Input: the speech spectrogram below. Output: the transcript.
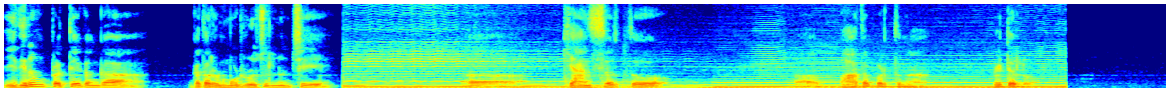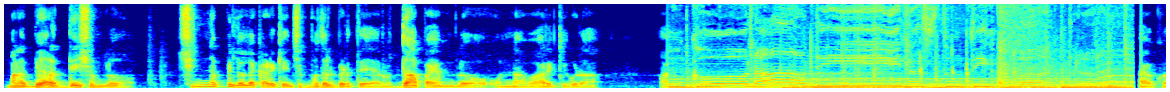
ఈ దినం ప్రత్యేకంగా గత రెండు మూడు రోజుల నుంచి క్యాన్సర్తో బాధపడుతున్న బిడ్డలు మన భారతదేశంలో చిన్న పిల్లల కాడికించి మొదలు పెడితే వృద్ధాపాయంలో ఉన్న వారికి కూడా ఆ యొక్క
